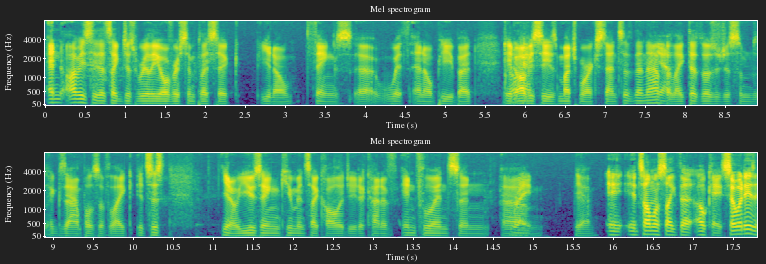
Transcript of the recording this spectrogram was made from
and obviously that's like just really oversimplistic you know things uh, with nlp but it Okay. obviously is much more extensive than that Yeah. but like th- those are just some examples of like it's just you know using human psychology to kind of influence and um, Right. yeah it, it's almost like the okay so it is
